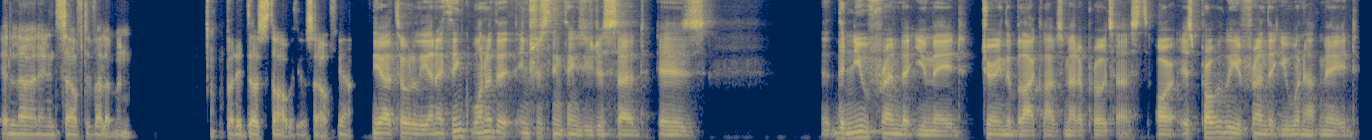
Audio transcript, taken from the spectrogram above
in learning and self development. But it does start with yourself. Yeah. Yeah, totally. And I think one of the interesting things you just said is the new friend that you made during the Black Lives Matter protest, or is probably a friend that you wouldn't have made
